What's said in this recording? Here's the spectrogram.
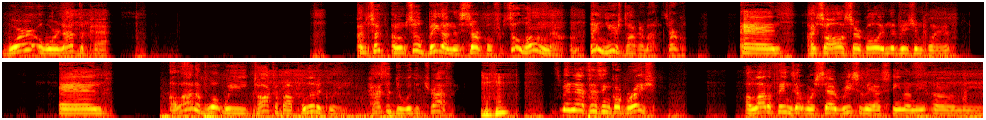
were or were not to pass? I'm so I'm so big on this circle for so long now. I'm ten years talking about a circle, and I saw a circle in the vision plan, and a lot of what we talk about politically has to do with the traffic. hmm It's been that since incorporation. A lot of things that were said recently, I've seen on the on the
